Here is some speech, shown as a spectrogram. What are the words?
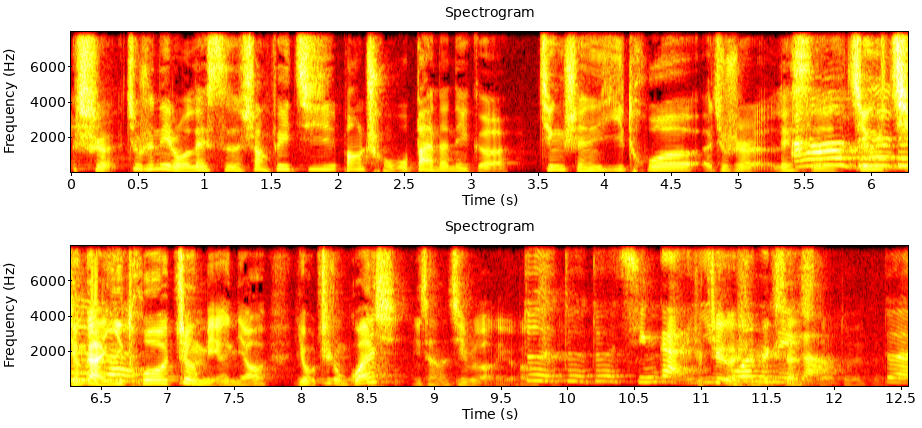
是，就是那种类似上飞机帮宠物办的那个精神依托，呃就是类似精、情感依托证明，你要有这种关系，你才能进入到那个。对对对，情感依就这个是托的 make 那 sense 个对。对，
